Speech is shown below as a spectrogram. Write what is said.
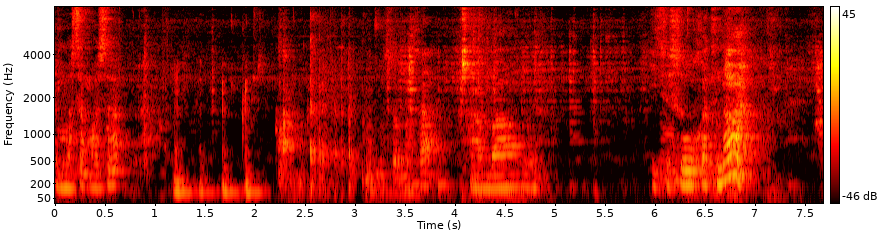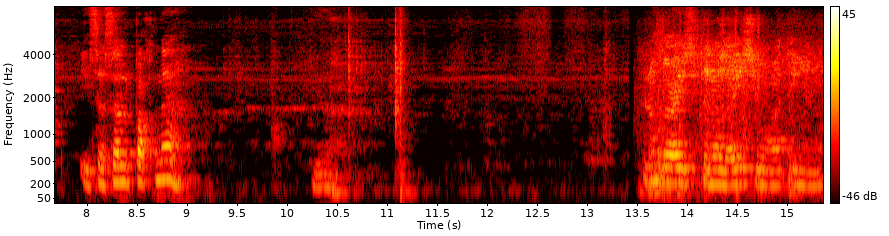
Ang masa-masa Masa-masa. habang isusukat na. Isasalpak na. Yan. Hello guys, ito na guys yung ating ano,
